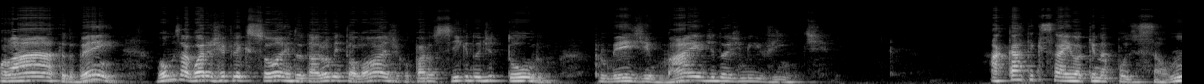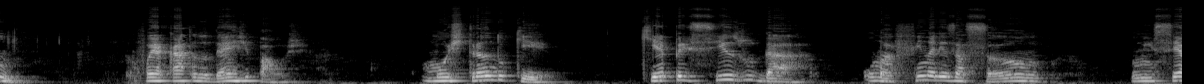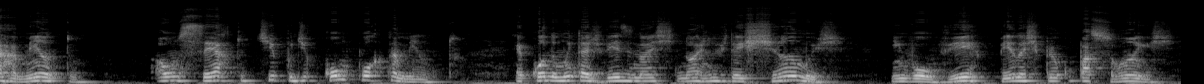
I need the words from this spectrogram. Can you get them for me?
Olá, tudo bem? Vamos agora às reflexões do tarô mitológico para o signo de touro, para o mês de maio de 2020. A carta que saiu aqui na posição 1 foi a carta do 10 de paus, mostrando que, que é preciso dar uma finalização, um encerramento a um certo tipo de comportamento é quando muitas vezes nós, nós nos deixamos envolver pelas preocupações.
